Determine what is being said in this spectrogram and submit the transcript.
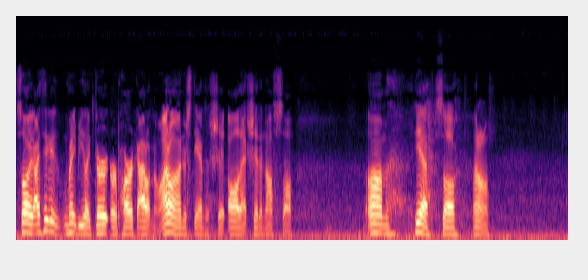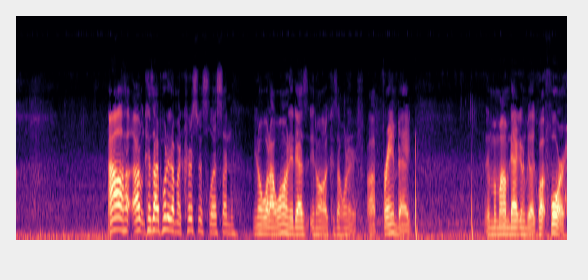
So I think it might be like dirt or park. I don't know. I don't understand the shit, all that shit enough. So, um, yeah. So I don't know. I'll because I put it on my Christmas list and you know what I wanted as you know because I wanted a frame bag. And my mom and dad are gonna be like, "What for?"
